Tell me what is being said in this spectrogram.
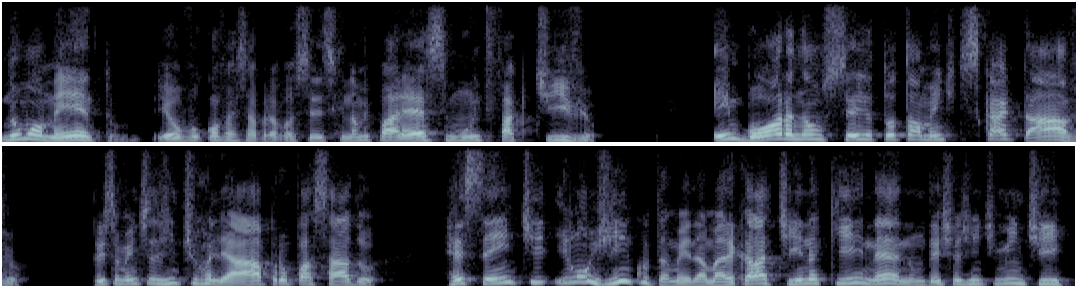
no momento, eu vou confessar para vocês que não me parece muito factível, embora não seja totalmente descartável, principalmente se a gente olhar para um passado recente e longínquo também da América Latina, que né, não deixa a gente mentir.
